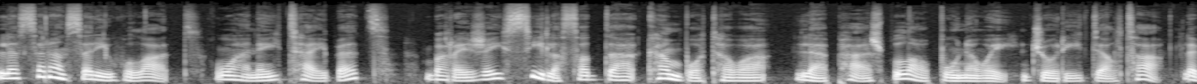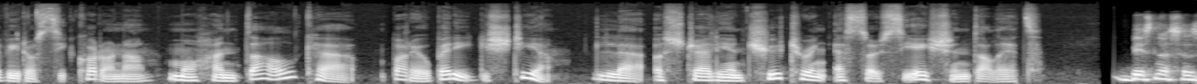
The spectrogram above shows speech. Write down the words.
لە سەرانسەری وڵات وانەی تایبەت بە ڕێژەی سی لە سەددا کەم بۆتەوە لە پاش بڵاوبوونەوەی جۆری دلتا لە ڤیرۆسی کۆرۆنا مۆهنداڵ کە بەڕێوبەری گشتیە لە Australian Tutoring Association دەڵێت. businesses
